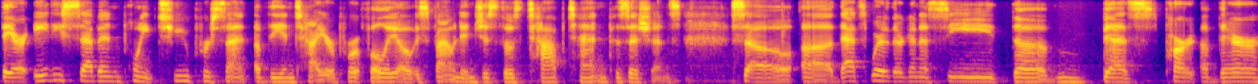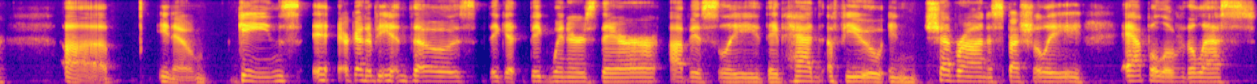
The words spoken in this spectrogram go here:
They are 87.2% of the entire portfolio is found in just those top 10 positions. So uh, that's where they're going to see the best part of their, uh, you know, gains are going to be in those. They get big winners there. Obviously, they've had a few in Chevron, especially Apple over the last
